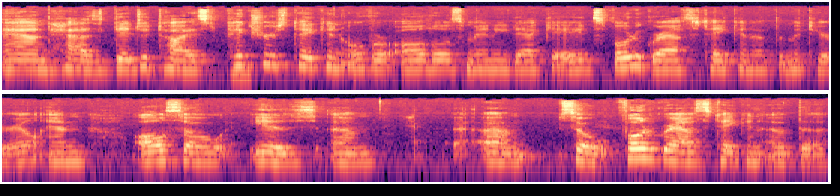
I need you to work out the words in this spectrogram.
and has digitized pictures taken over all those many decades, photographs taken of the material, and also is um, um, so photographs taken of the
